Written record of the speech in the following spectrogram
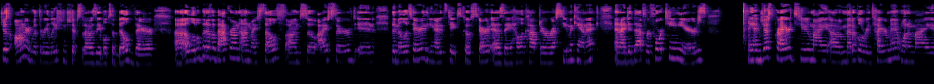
just honored with the relationships that I was able to build there share uh, a little bit of a background on myself. Um, so, I served in the military, the United States Coast Guard, as a helicopter rescue mechanic, and I did that for 14 years. And just prior to my uh, medical retirement, one of my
